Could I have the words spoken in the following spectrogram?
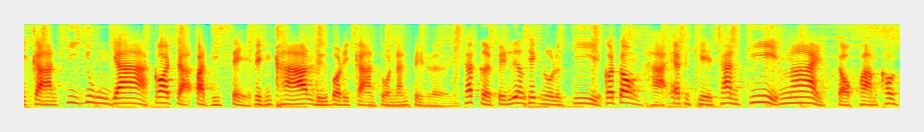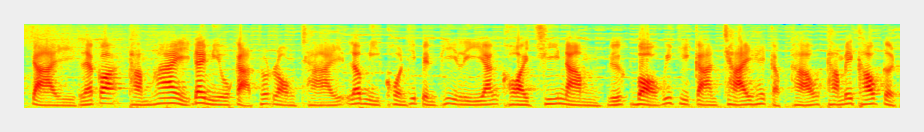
ริการที่ยุ่งยากก็จะปฏิเสธสินค้าหรือบริการตัวนั้นไปเลย ถ้าเกิดเป็นเรื่องเทคโนโลยีก็ต้องหาแอปพลิเคชันที่ง่ายต่อความเข้าใจ แล้วก็ทำให้ได้มีโอกาสทดลองใช้ แล้วมีคนที่เป็นพี่เลี้ยงคอยชี้นำหรือบอกวิธีการใช้ให้กับเขาทำให้เขาเกิด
